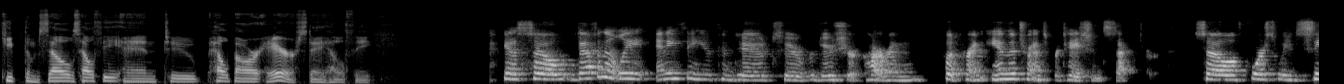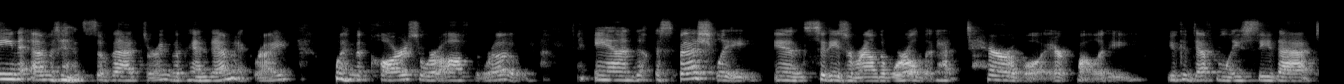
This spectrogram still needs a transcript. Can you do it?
keep themselves healthy and to help our air stay healthy? Yeah, so definitely anything you can do to reduce your carbon footprint in the transportation sector. So, of course, we've seen evidence of that during the pandemic, right? When the cars were off the road. And especially in cities around the world that had terrible air quality, you can definitely see that.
